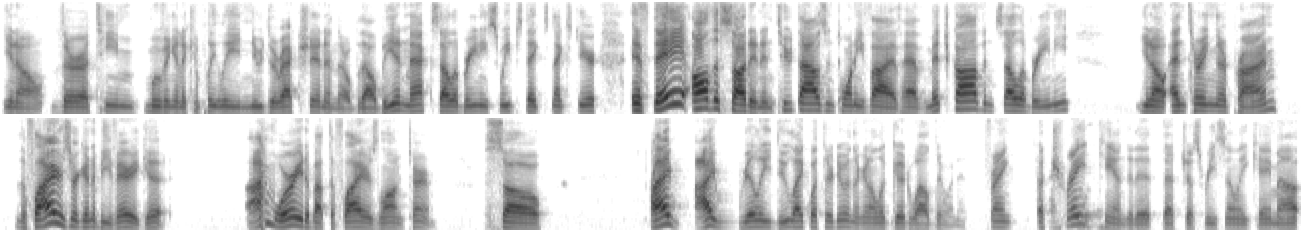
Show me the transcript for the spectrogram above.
you know they're a team moving in a completely new direction, and they'll they'll be in Max Celebrini sweepstakes next year. If they all of a sudden in 2025 have Michkov and Celebrini, you know, entering their prime, the Flyers are going to be very good. I'm worried about the Flyers long term. So I I really do like what they're doing. They're going to look good while doing it. Frank, a trade candidate that just recently came out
